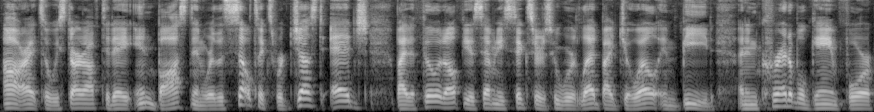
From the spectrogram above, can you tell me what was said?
All right, so we start off today in Boston, where the Celtics were just edged by the Philadelphia 76ers, who were led by Joel Embiid. An incredible game for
